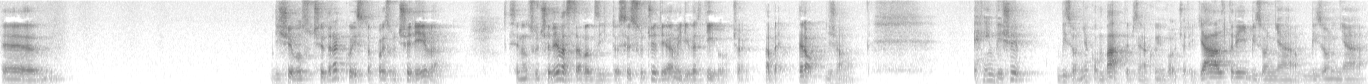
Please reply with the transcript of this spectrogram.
eh, dicevo succederà questo, poi succedeva, se non succedeva stavo zitto e se succedeva mi divertivo, cioè vabbè, però diciamo, e invece bisogna combattere, bisogna coinvolgere gli altri, bisogna, bisogna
